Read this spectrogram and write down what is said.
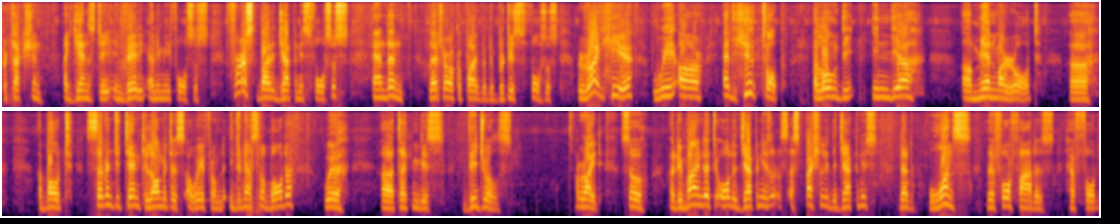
protection against the invading enemy forces, first by the Japanese forces and then later occupied by the British forces. Right here we are at hilltop along the India-Myanmar uh, road, uh, about 7 to 10 kilometers away from the international border. We're uh, taking these visuals. Right, so a reminder to all the Japanese, especially the Japanese, that once their forefathers have fought.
